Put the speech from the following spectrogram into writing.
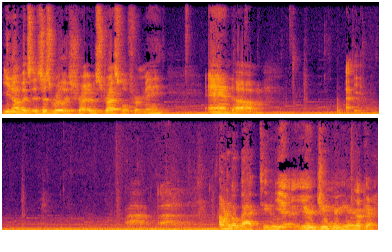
you know, it's, it's just really stre- it was stressful for me, and um, I, I want to go back to Yeah, yeah. your junior year. Okay.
